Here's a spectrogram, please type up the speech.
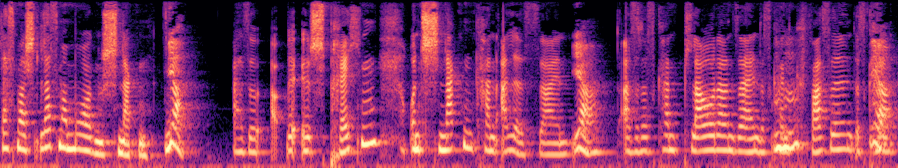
Lass mal, lass mal morgen schnacken. Ja. Also äh, äh, sprechen und schnacken kann alles sein. Ja. Also das kann plaudern sein, das kann mhm. quasseln, das kann ja.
